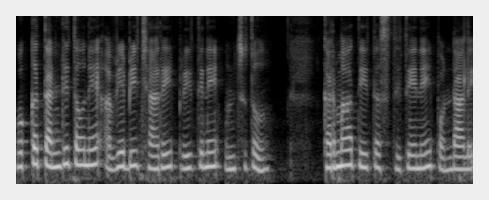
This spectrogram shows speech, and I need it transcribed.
ఒక్క తండ్రితోనే అవ్యభిచారి ప్రీతిని ఉంచుతూ కర్మాతీత స్థితిని పొందాలి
